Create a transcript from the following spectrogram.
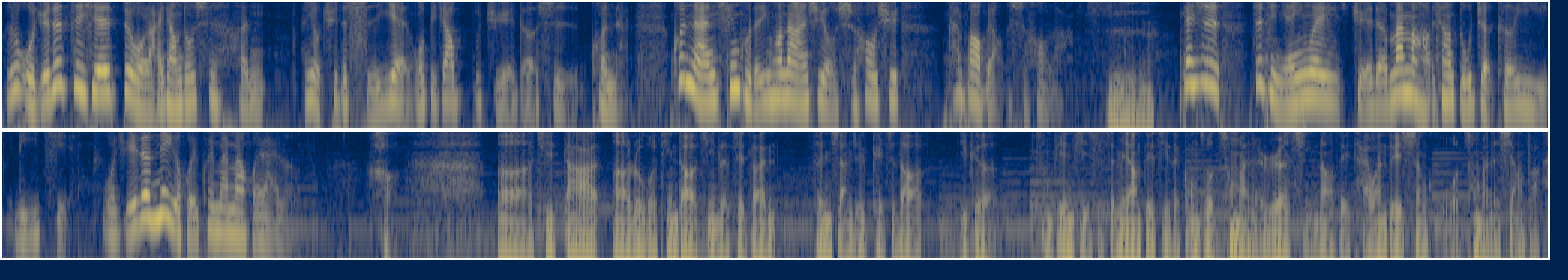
所以我觉得这些对我来讲都是很很有趣的实验。我比较不觉得是困难，困难辛苦的地方当然是有时候去看报表的时候啦。是，但是这几年因为觉得慢慢好像读者可以理解，我觉得那个回馈慢慢回来了。好，呃，其实大家呃，如果听到静怡的这段。分享就可以知道一个总编辑是怎么样对自己的工作充满了热情，然后对台湾、对生活充满了想法。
